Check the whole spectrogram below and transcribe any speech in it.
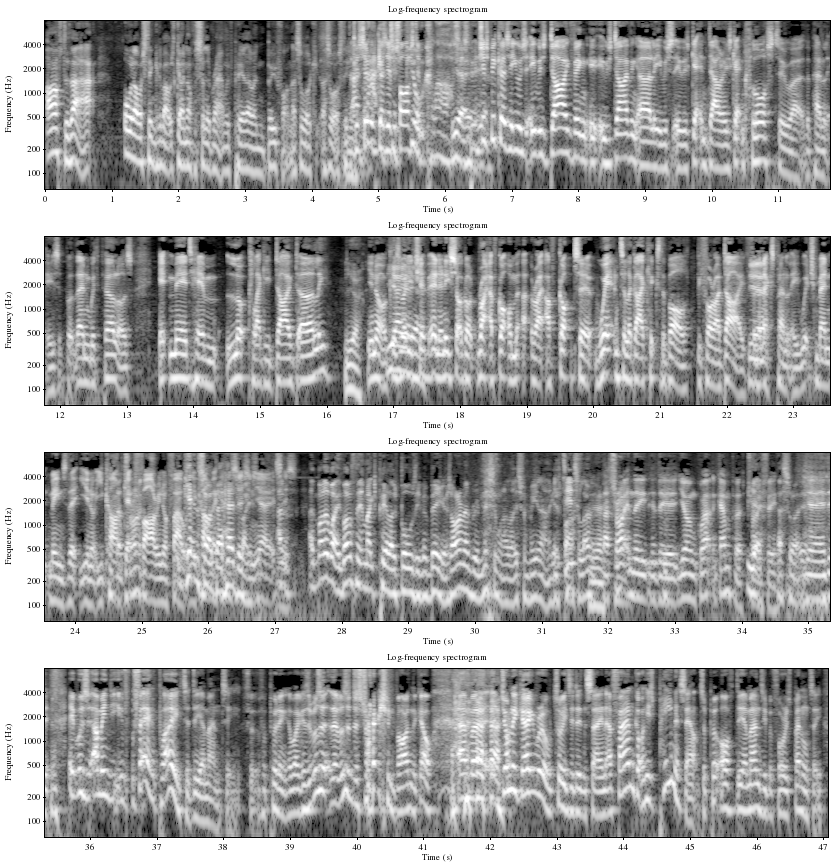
after that, all I was thinking about was going off and celebrating with Pirlo and Buffon. That's all. I, that's all I was thinking. Just about. because It's just pure him. class. Yeah, isn't yeah. Just because he was he was diving he, he was diving early, he was he was getting down, he was getting close to uh, the penalties. But then with Pirlo's, it made him look like he dived early. Yeah. You know, because Yeah, when yeah, he yeah. chip in and he's sort of going right, I've got him, uh, right, I've got to wait until a guy kicks the ball before I dive for Yeah. the next penalty, which meant means that you know you can't That's get right. far enough out. Get you inside can't their make a head, Yeah, it's, and, it's, and by the way, one thing that makes Pirlo's balls even bigger is I remember him missing one of those from Milan against He. Barcelona. Yeah. That's right in the the Johan Gua- Gamper Yeah, trophy. that's right, yeah. it, it was. I mean, fair play to Diamanti for, for putting it away because there was a, there was a distraction behind the goal. Um, uh, Johnny Gabriel tweeted in saying a fan got his penis out to put off Diamanti before his penalty.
